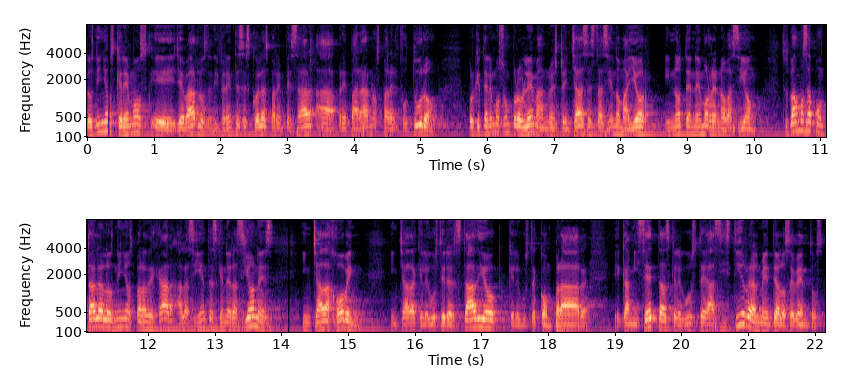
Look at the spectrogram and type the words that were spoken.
Los niños queremos eh, llevarlos de diferentes escuelas para empezar a prepararnos para el futuro, porque tenemos un problema, nuestra hinchada se está haciendo mayor y no tenemos renovación. Entonces vamos a apuntarle a los niños para dejar a las siguientes generaciones hinchada joven, hinchada que le guste ir al estadio, que le guste comprar eh, camisetas, que le guste asistir realmente a los eventos.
